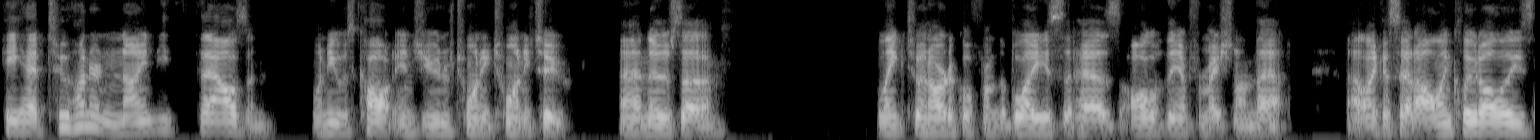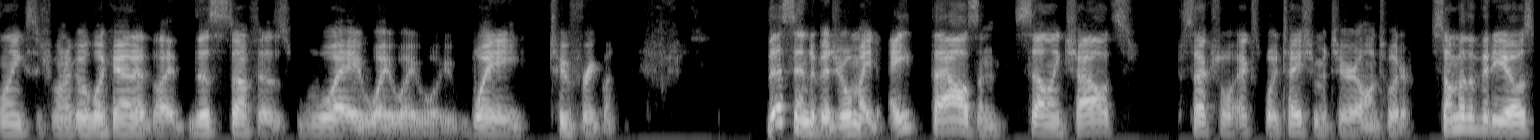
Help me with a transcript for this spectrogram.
He had two hundred ninety thousand when he was caught in June of 2022. And there's a link to an article from the Blaze that has all of the information on that. Uh, like I said, I'll include all of these links if you want to go look at it. Like this stuff is way, way, way, way, way too frequent. This individual made 8,000 selling child sexual exploitation material on Twitter. Some of the videos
